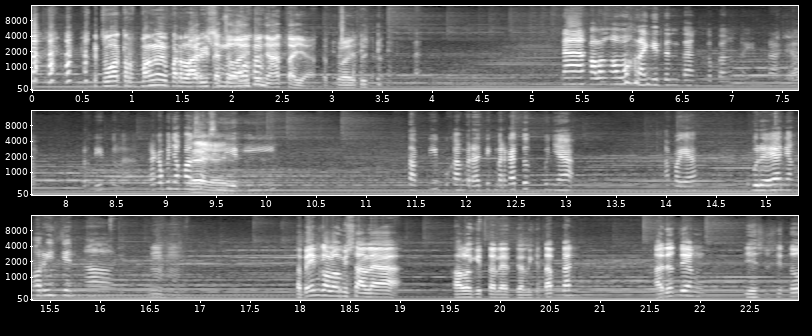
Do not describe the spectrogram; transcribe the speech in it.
Kecoa terbang ya pada lari Kecoa semua. itu nyata ya. Kecoa itu nyata. Nah, kalau ngomong lagi tentang ke bangsa Israel, seperti itulah. Mereka punya konsep Ya, ya, ya. sendiri. Tapi bukan berarti mereka tuh punya apa ya? kebudayaan yang original. Mhm. Tapi kan kalau misalnya kalau kita lihat dari kitab kan ada tuh yang Yesus itu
